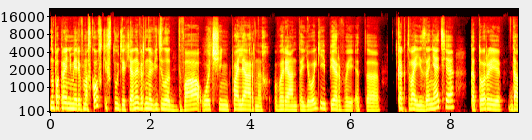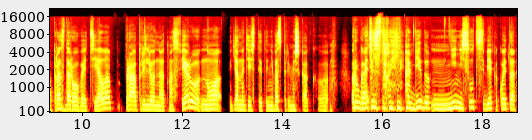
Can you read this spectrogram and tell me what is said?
ну, по крайней мере, в московских студиях я, наверное, видела два очень полярных варианта йоги. Первый — это как твои занятия, которые, да, про здоровое тело, про определенную атмосферу, но я надеюсь, ты это не воспримешь как э, ругательство или обиду, не несут в себе какой-то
